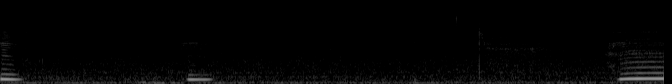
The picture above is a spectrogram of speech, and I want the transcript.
うん。うん。うん。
